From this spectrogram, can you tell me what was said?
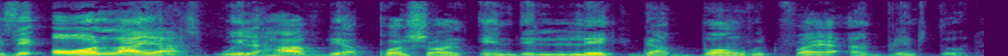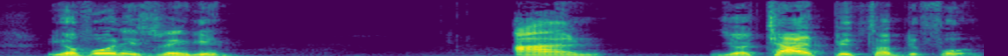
he said, All liars will have their portion in the lake that burns with fire and brimstone. Your phone is ringing, and your child picks up the phone,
